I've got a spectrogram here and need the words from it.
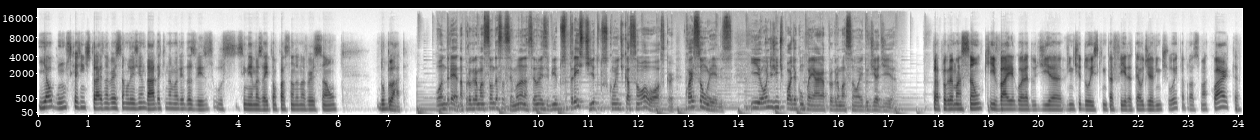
e alguns que a gente traz na versão legendada, que na maioria das vezes os cinemas aí estão passando na versão dublada. O André, na programação dessa semana serão exibidos três títulos com indicação ao Oscar. Quais são eles? E onde a gente pode acompanhar a programação aí do dia a dia? Para a programação que vai agora do dia 22, quinta-feira, até o dia 28, a próxima quarta,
